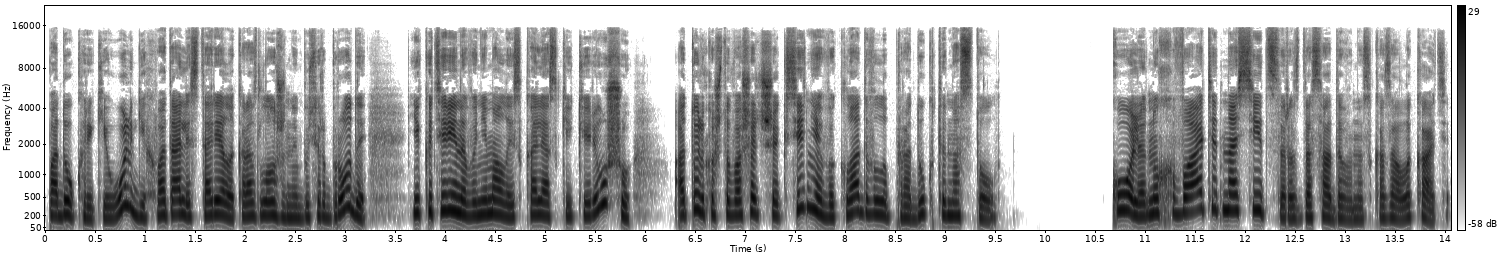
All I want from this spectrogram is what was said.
под окрики Ольги, хватали с тарелок разложенные бутерброды, Екатерина вынимала из коляски Кирюшу, а только что вошедшая Ксения выкладывала продукты на стол. «Коля, ну хватит носиться!» — раздосадованно сказала Катя.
